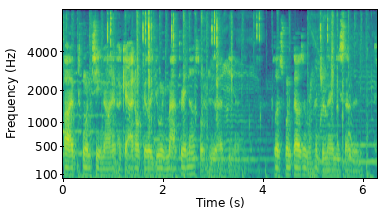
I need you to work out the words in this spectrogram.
529 okay I don't feel like doing math right now so I'll do that at the end. Plus 1197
